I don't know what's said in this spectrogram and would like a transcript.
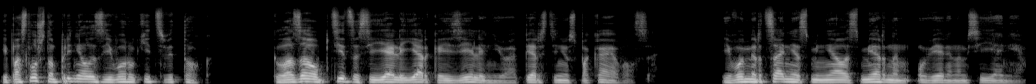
и послушно принял из его руки цветок. Глаза у птицы сияли яркой зеленью, а перстень успокаивался. Его мерцание сменялось мерным, уверенным сиянием.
